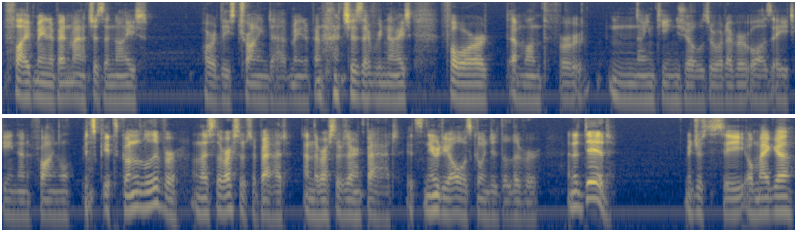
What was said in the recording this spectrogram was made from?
five main event matches a night, or at least trying to have main event matches every night for a month for 19 shows or whatever it was, 18 and a final. It's it's going to deliver unless the wrestlers are bad, and the wrestlers aren't bad. It's nearly always going to deliver, and it did. I'm interested to see Omega.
